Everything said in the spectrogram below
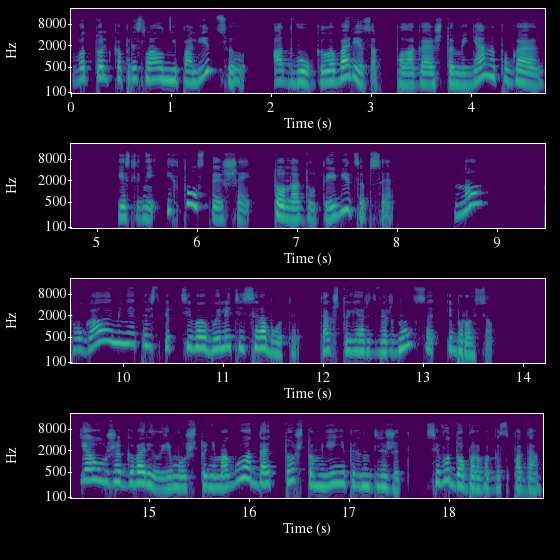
Вот только прислал не полицию, а двух головорезов, полагая, что меня напугают, если не их толстые шеи, то надутые бицепсы. Но Пугала меня перспектива вылететь с работы, так что я развернулся и бросил. Я уже говорил ему, что не могу отдать то, что мне не принадлежит. Всего доброго, господа.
